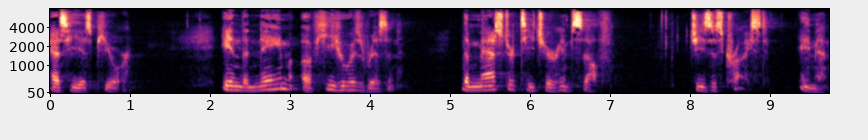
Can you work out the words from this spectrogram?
as he is pure. In the name of he who is risen, the master teacher himself, Jesus Christ. Amen.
